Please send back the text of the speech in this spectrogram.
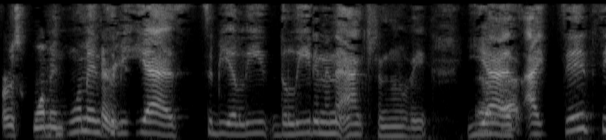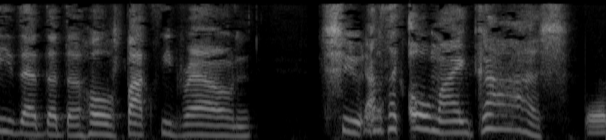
first woman. Woman period. to be yes, to be a lead, the lead in an action movie. Yes, uh, I did see that the the whole Foxy Brown shoot. Yeah. I was like, oh my gosh. Yeah,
